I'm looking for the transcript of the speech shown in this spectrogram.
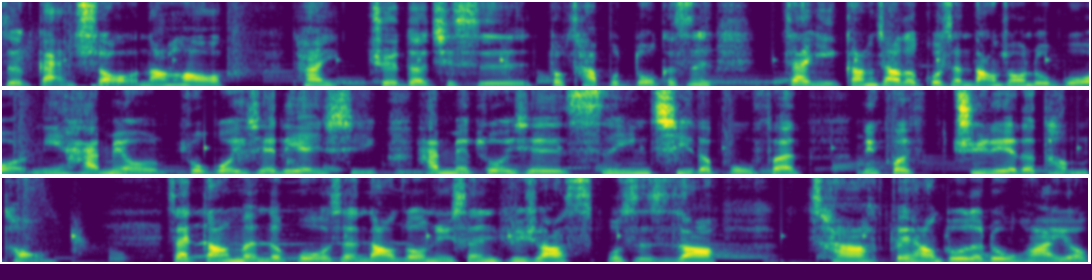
的感受，然后。他觉得其实都差不多，可是，在以肛交的过程当中，如果你还没有做过一些练习，还没有做一些适应器的部分，你会剧烈的疼痛。在肛门的过程当中，女生必须要不只是要擦非常多的润滑油。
